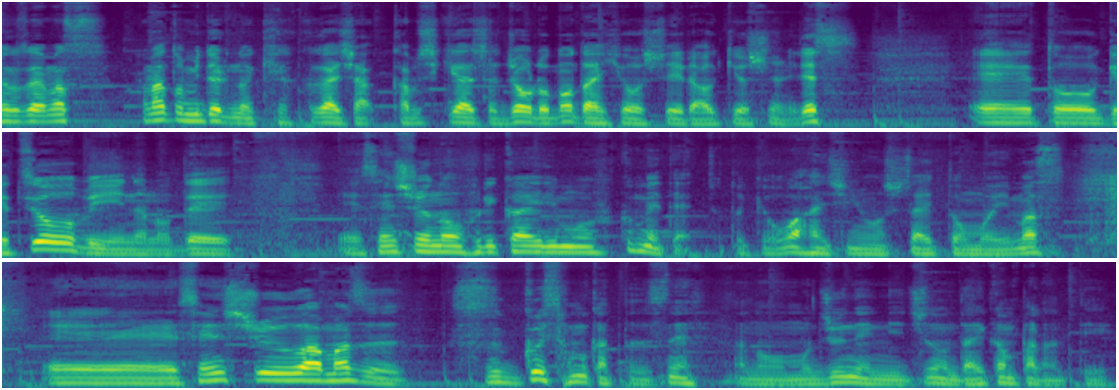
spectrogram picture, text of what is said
はようございます。花と緑の企画会社株式会社ジョーロの代表をしている青木よしのりです。えっ、ー、と月曜日なので、えー、先週の振り返りも含めてちょっと今日は配信をしたいと思います、えー、先週はまずすっごい寒かったですね。あのもう10年に一度の大寒波なんて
